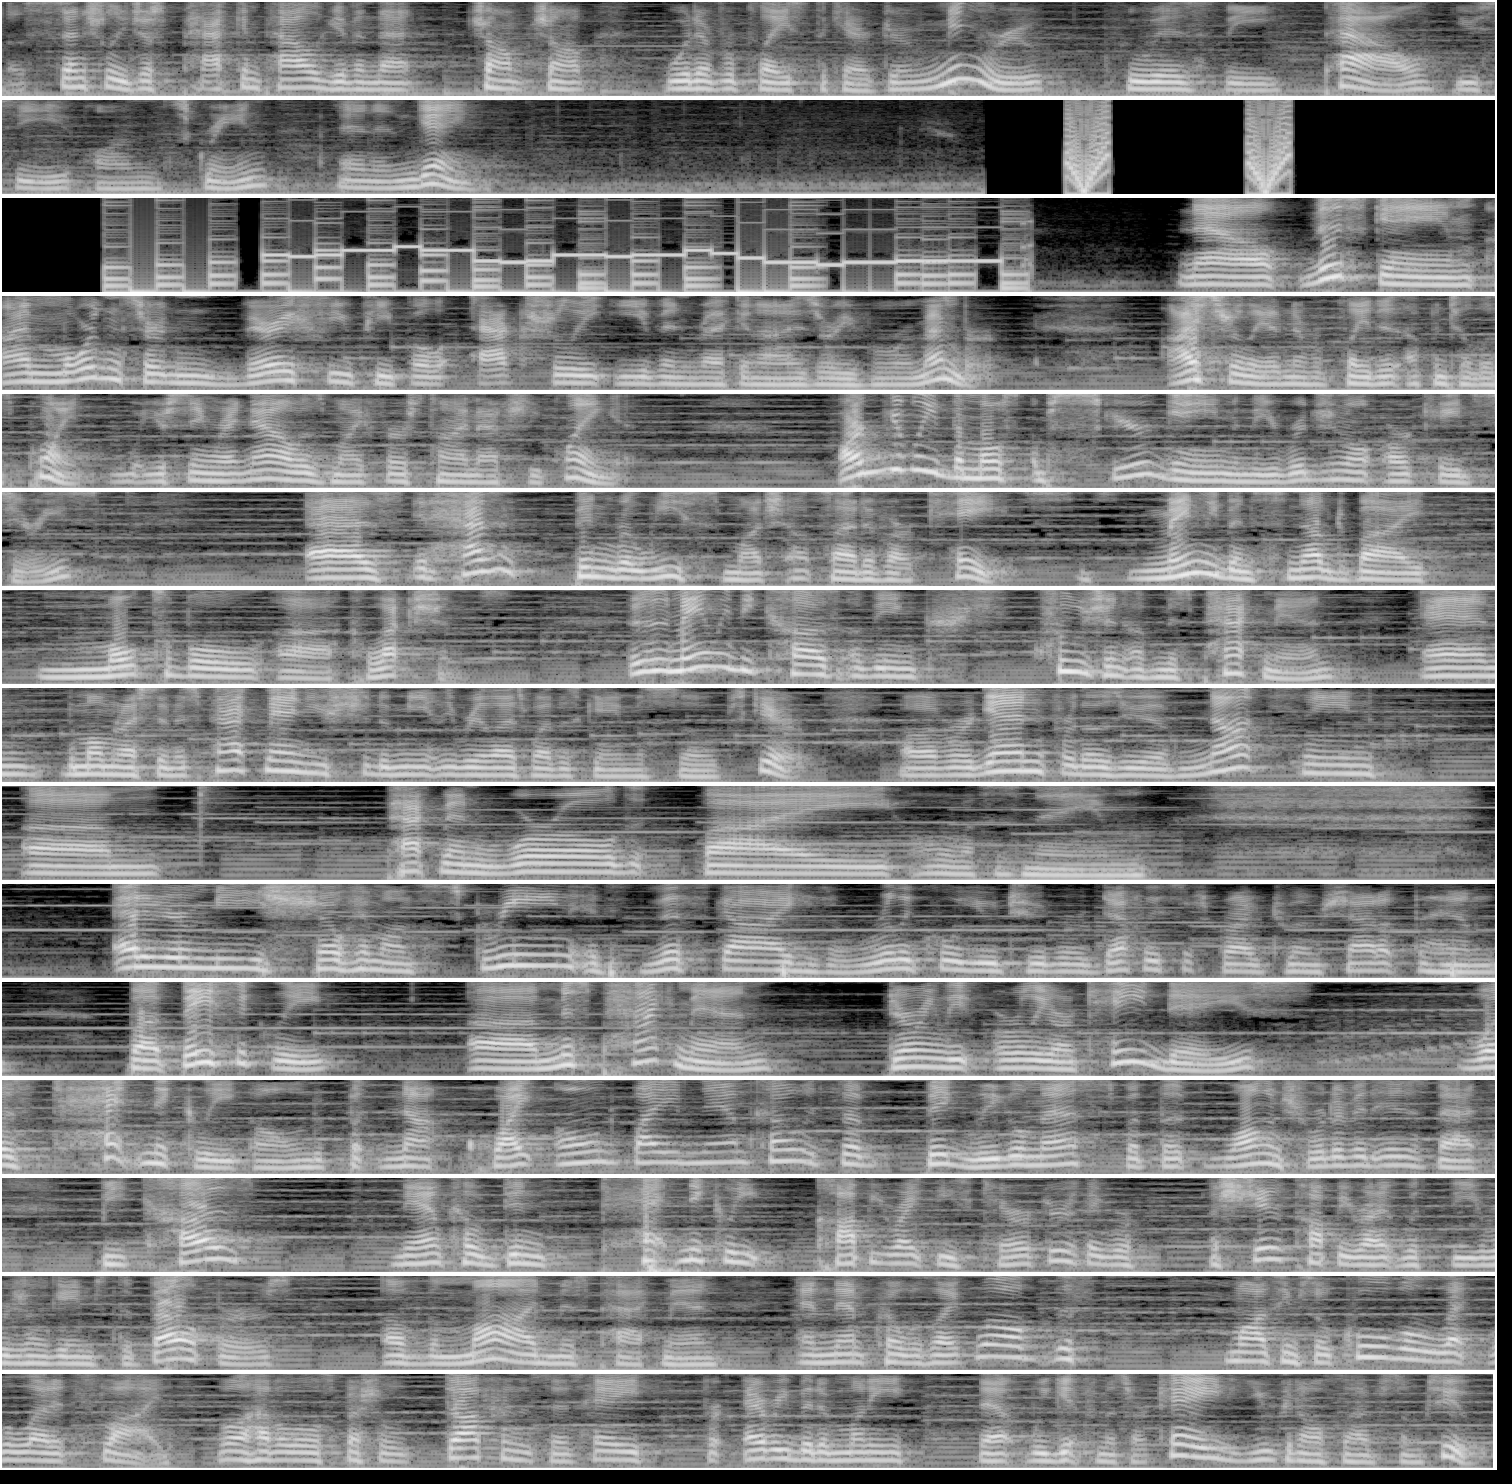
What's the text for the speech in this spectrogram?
essentially just Pac and Pal, given that Chomp Chomp would have replaced the character Miru, who is the pal you see on screen and in game. Now, this game, I'm more than certain very few people actually even recognize or even remember. I certainly have never played it up until this point. What you're seeing right now is my first time actually playing it. Arguably the most obscure game in the original arcade series, as it hasn't been released much outside of arcades. It's mainly been snubbed by multiple uh, collections. This is mainly because of the inclusion of Miss Pac-Man, and the moment I said Miss Pac-Man, you should immediately realize why this game is so obscure. However, again, for those of you who have not seen um, Pac-Man World by oh, what's his name? Editor me show him on screen. It's this guy. He's a really cool YouTuber. Definitely subscribe to him. Shout out to him. But basically, uh, Miss Pac-Man during the early arcade days was technically owned, but not quite owned by Namco. It's a big legal mess, but the long and short of it is that because Namco didn't technically copyright these characters, they were a shared copyright with the original game's developers of the mod Miss Pac-Man, and Namco was like, well, this mod seems so cool, we'll let we'll let it slide. We'll have a little special doctrine that says, hey, for every bit of money that we get from this arcade, you can also have some too.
